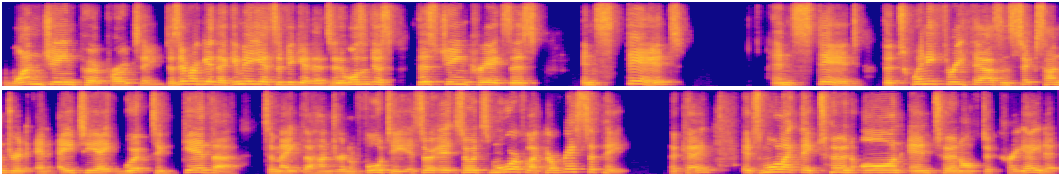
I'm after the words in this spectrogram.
one gene per protein. Does everyone get that? Give me a yes if you get that. So it wasn't just this gene creates this. Instead, instead, the 23,688 work together to make the 140. So, it, so it's more of like a recipe okay it's more like they turn on and turn off to create it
